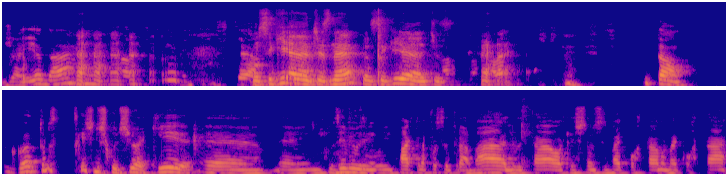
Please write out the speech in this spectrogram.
Já ia dar. Consegui antes, né? Consegui antes. Então, tudo isso que a gente discutiu aqui, é, é, inclusive o, impacto na força do trabalho e tal, a questão de se vai cortar ou não vai cortar,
